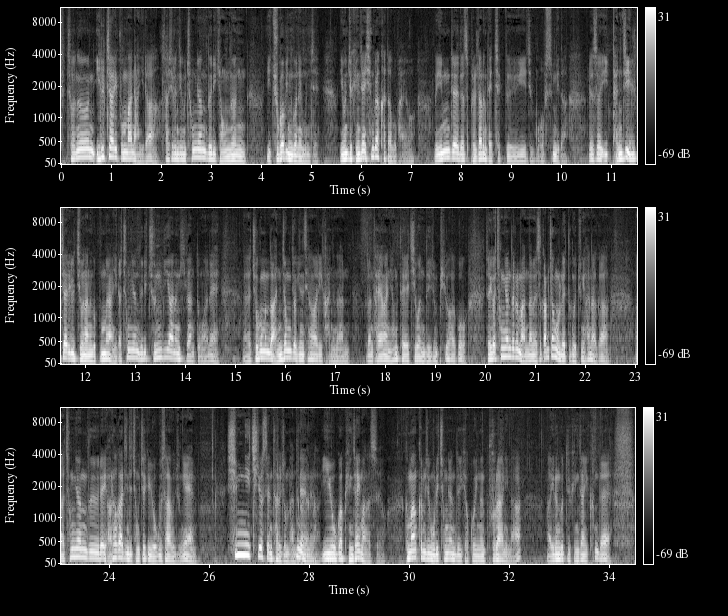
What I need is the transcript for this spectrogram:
저는 일자리뿐만이 아니라 사실은 지금 청년들이 겪는 이 주거 빈곤의 문제 이 문제 굉장히 심각하다고 봐요. 이 문제에 대해서 별다른 대책들이 지금 없습니다. 그래서 이 단지 일자리를 지원하는 것뿐만 아니라 청년들이 준비하는 기간 동안에 조금은 더 안정적인 생활이 가능한 그런 다양한 형태의 지원들이 좀 필요하고 저희가 청년들을 만나면서 깜짝 놀랐던 것 중에 하나가 아, 청년들의 여러 가지 이제 정책의 요구 사항 중에 심리 치료 센터를 좀 만들어 달라. 이 요구가 굉장히 많았어요. 그만큼 지금 우리 청년들이 겪고 있는 불안이나 아, 이런 것들이 굉장히 큰데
